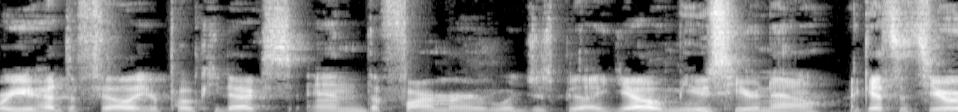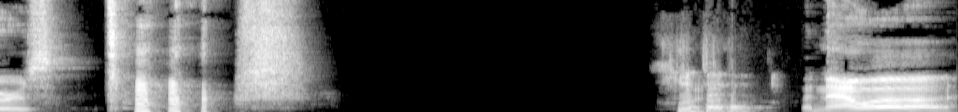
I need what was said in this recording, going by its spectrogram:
or you had to fill out your Pokédex, and the farmer would just be like, "Yo, Mew's here now. I guess it's yours." but now, uh,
